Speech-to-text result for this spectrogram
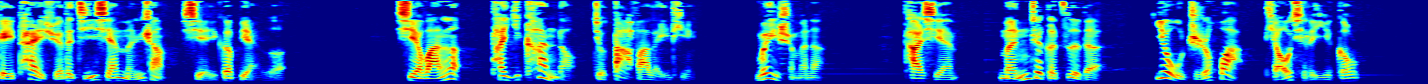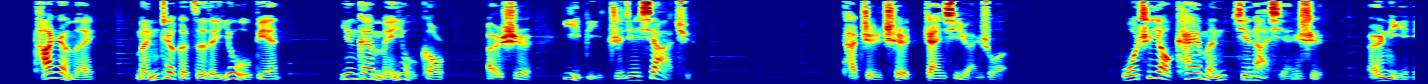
给太学的集贤门上写一个匾额，写完了，他一看到就大发雷霆。为什么呢？他嫌“门”这个字的右直画挑起了一勾，他认为“门”这个字的右边应该没有勾，而是一笔直接下去。他指斥詹希元说。我是要开门接纳贤士，而你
